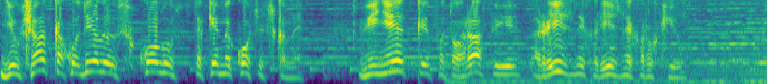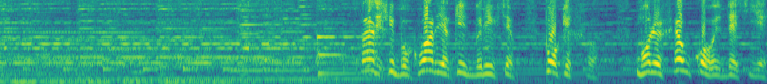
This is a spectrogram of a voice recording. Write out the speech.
Дівчатка ходили в школу з такими кошечками. Вінетки, фотографії різних різних років. Перший буквар, який зберігся поки що. Може, ще в когось десь є.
